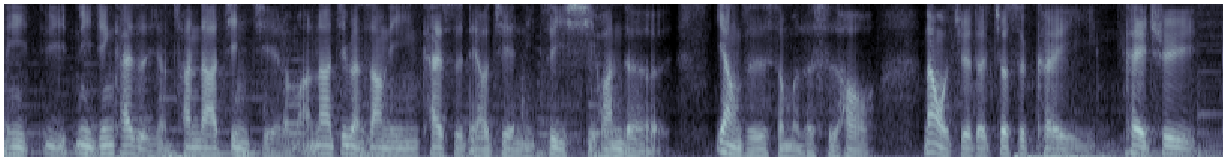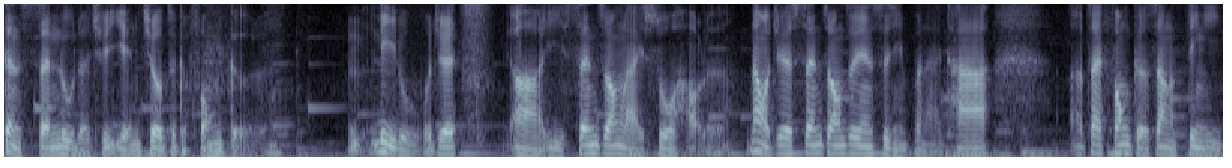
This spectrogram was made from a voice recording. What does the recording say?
你你你已经开始已经穿搭进阶了嘛，那基本上你已经开始了解你自己喜欢的样子是什么的时候，那我觉得就是可以可以去更深入的去研究这个风格了。例如，我觉得啊、以身装来说好了，那我觉得身装这件事情本来它呃在风格上的定义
